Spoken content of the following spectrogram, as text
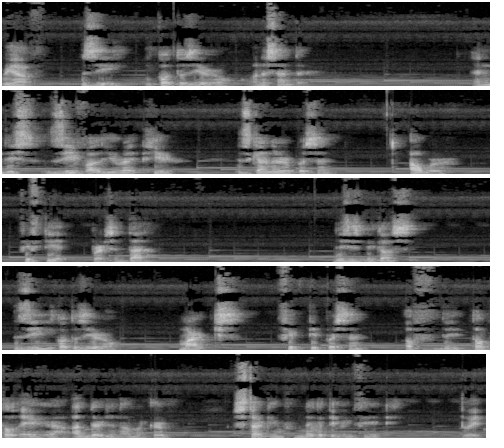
we have z equal to 0 on the center. And this z value right here is gonna represent our 50th percentile. This is because z equal to 0 marks 50% of the total area under the normal curve starting from negative infinity to it.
